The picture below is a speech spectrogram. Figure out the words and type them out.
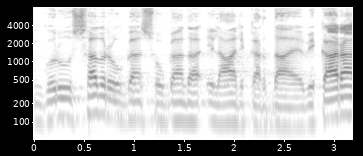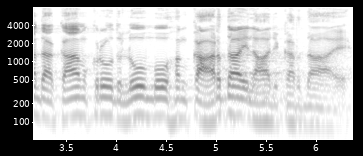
ਗੁਰੂ ਸਭ ਰੋਗਾਂ ਸੋਗਾਂ ਦਾ ਇਲਾਜ ਕਰਦਾ ਹੈ। ਵਿਕਾਰਾਂ ਦਾ ਕਾਮ ਕ੍ਰੋਧ ਲੋਭ ਮੋਹ ਹੰਕਾਰ ਦਾ ਇਲਾਜ ਕਰਦਾ ਹੈ।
